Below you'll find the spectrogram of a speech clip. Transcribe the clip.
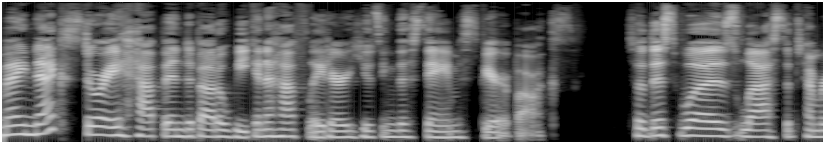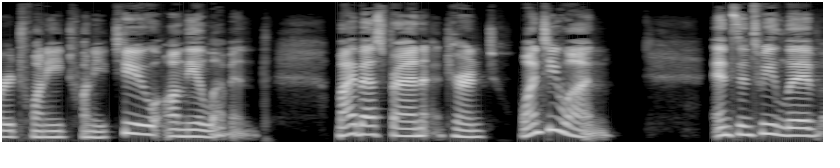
My next story happened about a week and a half later using the same spirit box. So this was last September 2022 on the 11th. My best friend turned 21. And since we live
